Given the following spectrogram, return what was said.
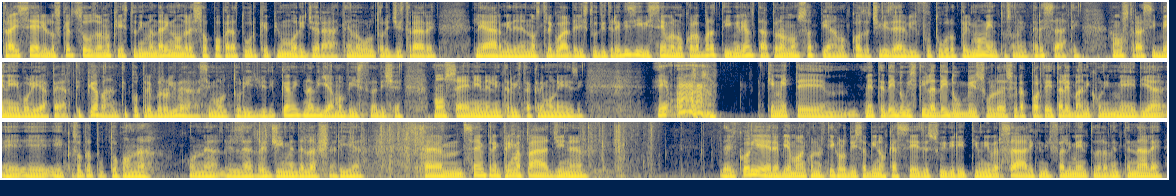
tra il serio e lo scherzoso hanno chiesto di mandare in onda le soap opera turche più morigerate. Hanno voluto registrare le armi delle nostre guardie agli studi televisivi, sembrano collaborativi, in realtà però non sappiamo cosa ci riservi il futuro. Per il momento sono interessati a mostrarsi benevoli e aperti. Più avanti potrebbero rivelarsi molto rigidi. Navighiamo a vista, dice Monseni nell'intervista a Cremonesi. E che mette, mette dei dubbi, stilla dei dubbi sul, sui rapporti dei talebani con i media e, e, e soprattutto con, con, il regime della Sharia. Um, sempre in prima pagina del Corriere abbiamo anche un articolo di Sabino Cassese sui diritti universali, quindi il fallimento della ventennale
